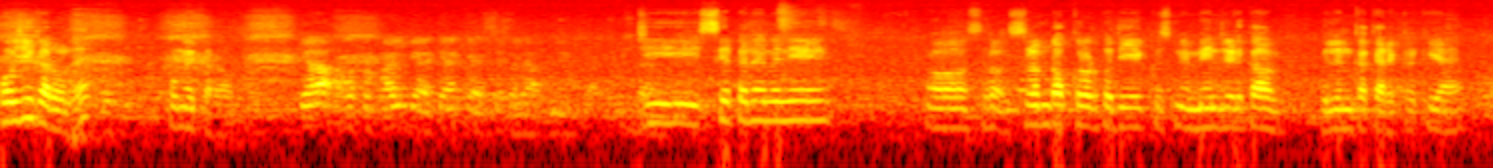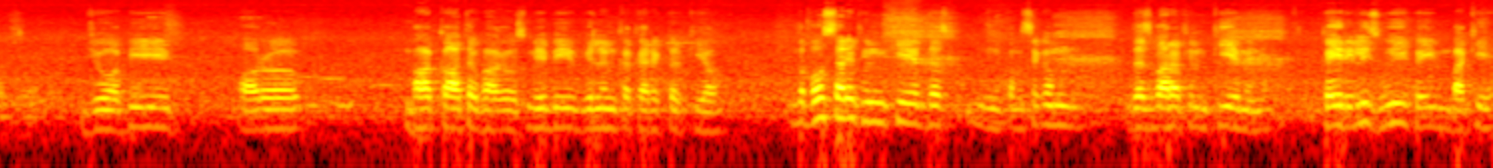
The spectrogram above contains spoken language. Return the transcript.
फौजी का रोल है। वो मैं कर रहा हूँ। क्या प्रोफ़ाइल क्या क्या क्या इससे पहले आपने जी इससे पहले मैंने स्लम डॉग करोड़पति एक उसमें मेन लीड का विलन का कैरेक्टर किया है। जो अभी और भाग का आतक भाग है उसमें भी विलन का कैरेक्टर किया। मतलब बहुत सारी फ़िल्म की है दस कम से कम दस बारह फ़िल्म की है मैंने। कई रिलीज़ हुई कई बाकी है।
